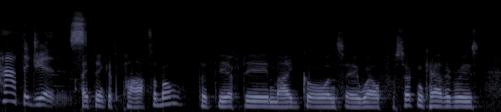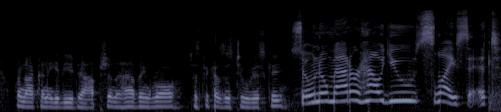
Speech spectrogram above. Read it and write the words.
pathogens. I think it's possible that the FDA might go and say, well, for certain categories, we're not going to give you the option of having raw just because it's too risky. So no matter how you slice it,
